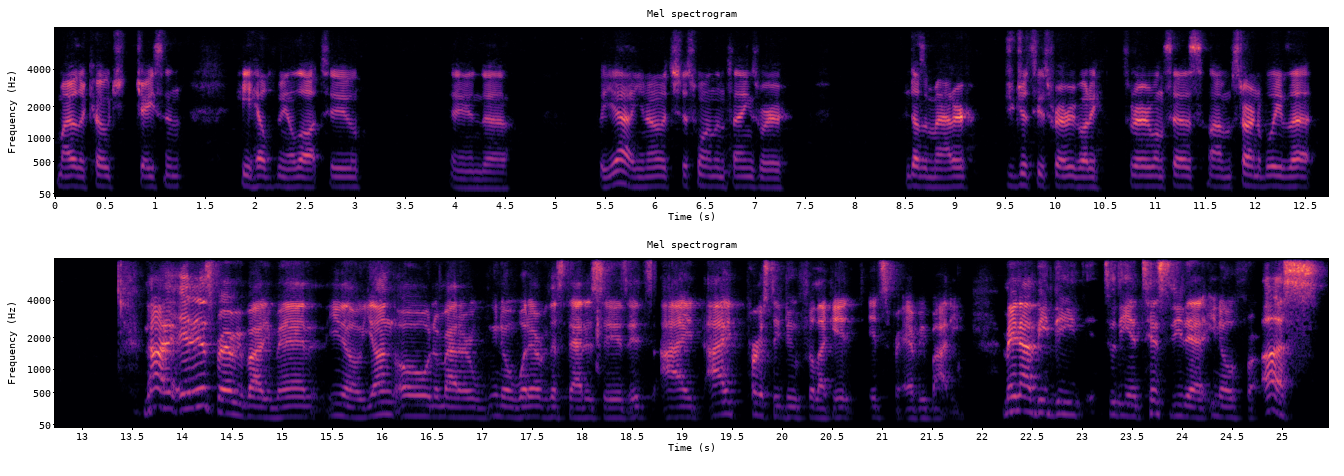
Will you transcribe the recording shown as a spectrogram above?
my other coach, Jason, he helped me a lot too. And uh but yeah, you know, it's just one of them things where it doesn't matter. Jiu-jitsu is for everybody. That's what everyone says. I'm starting to believe that. No, it is for everybody, man. You know, young, old, no matter you know whatever the status is. It's I I personally do feel like it it's for everybody. May not be the to the intensity that you know for us,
